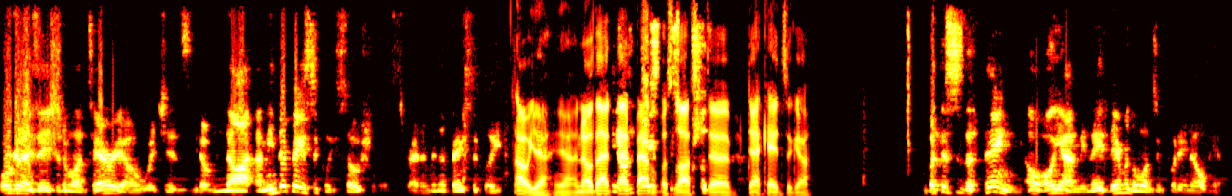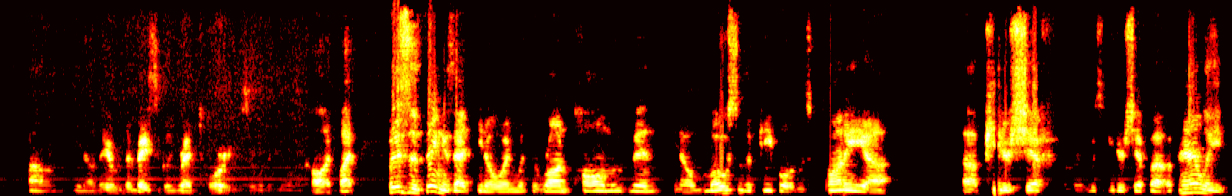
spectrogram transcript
organization of Ontario, which is you know not. I mean, they're basically socialists, right? I mean, they're basically. Oh yeah, yeah. No, that that battle was lost uh, decades ago. But this is the thing. Oh, oh yeah. I mean, they, they were the ones who put in OHIP. Um, you know, they were they're basically red Tories or whatever you want to call it. But but this is the thing is that you know, and with the Ron Paul movement, you know, most of the people. It was funny. Uh, uh, Peter Schiff, or it was Peter Schiff. Uh, apparently,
